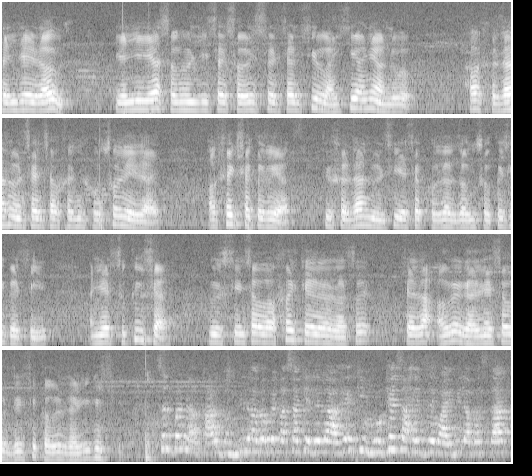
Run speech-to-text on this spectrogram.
संजय राऊत यांनी या संबंधीच्या सविस्तरांची माहिती आणि अनुभव हा प्रधानमंत्र्यांच्यापर्यंत पोचवलेला आहे. अपेक्षा करूया की प्रधानमंत्री याच्या खोलात जाऊन चौकशी करतील आणि या चुकीच्या गोष्टींचा वापर केला जातो त्याला आवड घालण्याच्या उद्देशी खबरदारी घेतली. सर पण काल गंभीर आरोप एक असा केलेला आहे की मोठे साहेब जे वायबीला बसतात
